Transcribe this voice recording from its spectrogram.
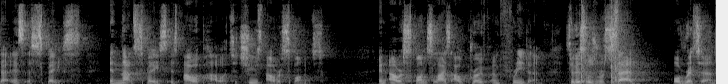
there is a space. In that space is our power to choose our response. In our response lies our growth and freedom. So, this was said or written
